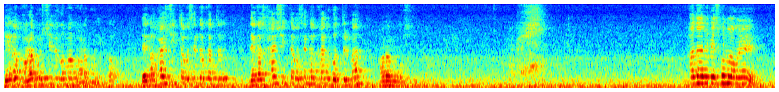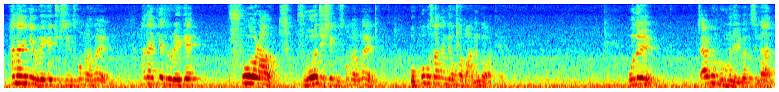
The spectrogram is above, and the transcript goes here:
내가 바라볼 수 있는 것만 바라보니까. 내가 할 수 있다고 생각했던 내가 할 수 있다고 생각하는 것들만 바라보고 있으니까. 하나님의 소망을 하나님이 우리에게 주신 소망을 하나님께서 우리에게 pour out 부어 주신 그 소망을 못 보고 사는 경우가 많은 것 같아요. 오늘 짧은 본문 읽었지만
